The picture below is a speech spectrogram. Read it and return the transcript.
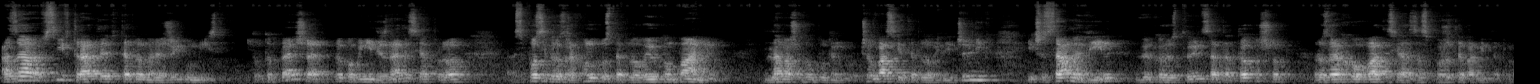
а за всі втрати в тепломережі у місті. Тобто, перше, ви повинні дізнатися про спосіб розрахунку з тепловою компанією для вашого будинку. Чи у вас є тепловий лічильник, і чи саме він використовується для того, щоб розраховуватися за спожите вами тепло.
